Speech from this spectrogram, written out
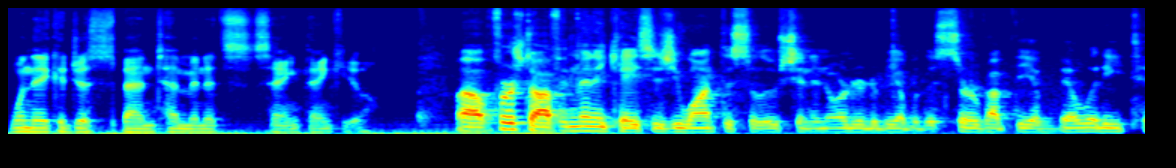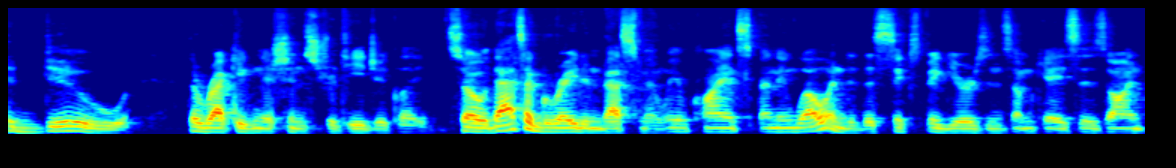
when they could just spend 10 minutes saying thank you? Well, first off, in many cases, you want the solution in order to be able to serve up the ability to do the recognition strategically. So that's a great investment. We have clients spending well into the six figures in some cases on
